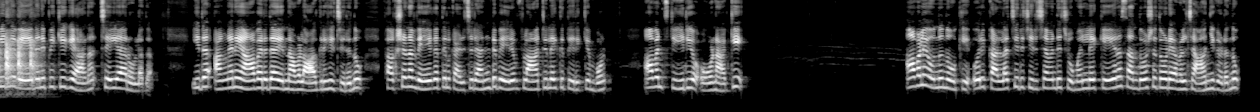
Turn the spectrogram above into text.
പിന്നെ വേദനിപ്പിക്കുകയാണ് ചെയ്യാറുള്ളത്. ഇത് അങ്ങനെ ആവരുത് എന്ന് അവൾ ആഗ്രഹിച്ചിരുന്നു. ഭക്ഷണം വേഗത്തിൽ കഴിച്ച് രണ്ടുപേരും ഫ്ലാറ്റിലേക്ക് തിരിക്കുമ്പോൾ അവൻ സ്റ്റീരിയോ ഓണാക്കി. അവളെ ഒന്ന് നോക്കി. ഒരു കള്ളച്ചിരി ചിരിച്ചവന്റെ ചുമലിലേക്ക് ഏറെ സന്തോഷത്തോടെ അവൾ ചാഞ്ഞു കിടന്നു.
